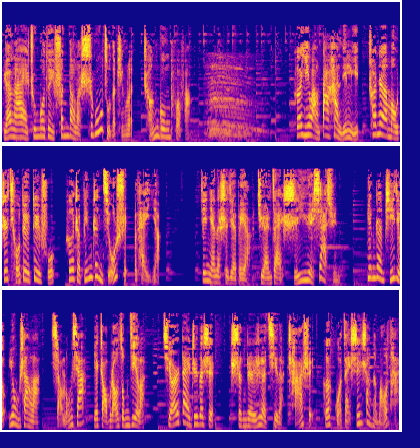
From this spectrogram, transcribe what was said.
原来中国队分到了施工组的评论，成功破防。和以往大汗淋漓，穿着某支球队队服，喝着冰镇酒水不太一样。今年的世界杯啊，居然在十一月下旬，冰镇啤酒用不上了，小龙虾也找不着踪迹了。取而代之的是生着热气的茶水和裹在身上的毛毯。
